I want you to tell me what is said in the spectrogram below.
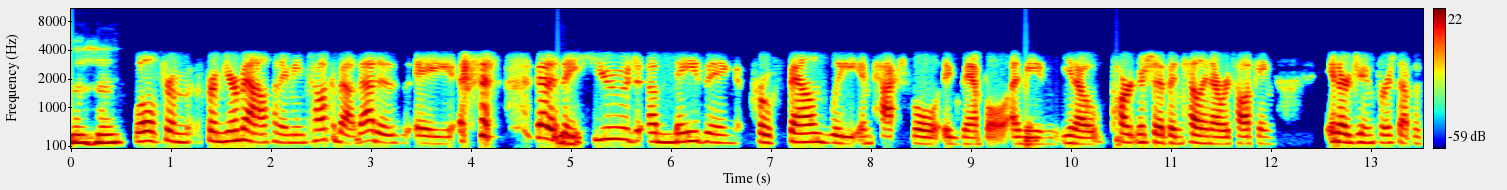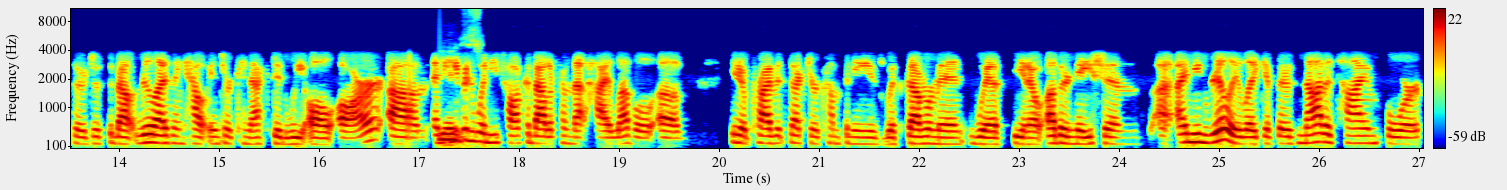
Mm-hmm. Well, from from your mouth, and I mean, talk about that is a that is a mm-hmm. huge, amazing, profoundly impactful example. I mean, you know, partnership, and Kelly and I were talking in our June 1st episode just about realizing how interconnected we all are. Um, and yes. even when you talk about it from that high level of, you know, private sector companies with government, with, you know, other nations, I, I mean, really, like if there's not a time for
